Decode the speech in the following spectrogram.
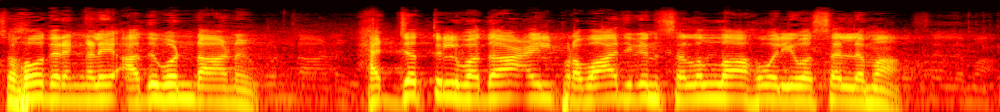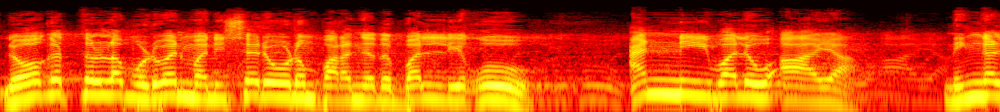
സഹോദരങ്ങളെ അതുകൊണ്ടാണ് ഹജ്ജത്തുൽ വദായിൽ പ്രവാചകൻ സല്ലല്ലാഹു അലൈഹി വസല്ലമ ലോകത്തുള്ള മുഴുവൻ മനുഷ്യരോടും പറഞ്ഞത് ബല്ലിഗു അന്നി വലു ആയ. നിങ്ങൾ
